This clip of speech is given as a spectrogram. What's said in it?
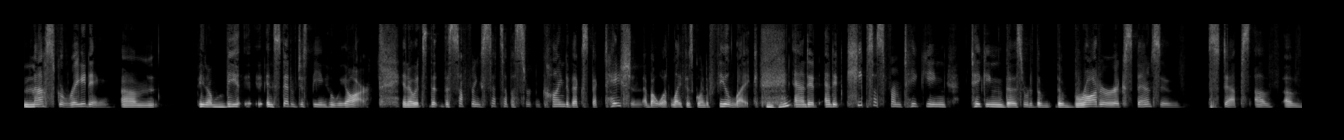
masquerading. Um, you know, be instead of just being who we are, you know, it's that the suffering sets up a certain kind of expectation about what life is going to feel like, Mhm. and it and it keeps us from taking taking the sort of the the broader, expansive steps of of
